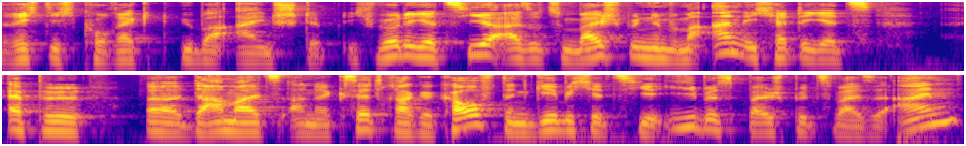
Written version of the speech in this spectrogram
richtig korrekt übereinstimmt. Ich würde jetzt hier also zum Beispiel, nehmen wir mal an, ich hätte jetzt Apple äh, damals an Etc. gekauft, dann gebe ich jetzt hier IBIS beispielsweise ein,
